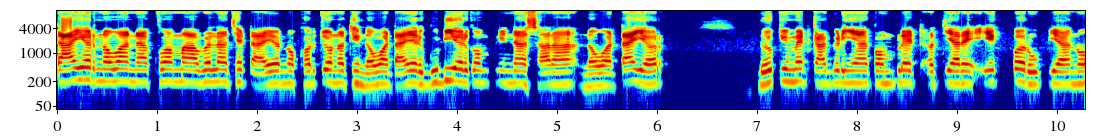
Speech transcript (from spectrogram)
ટાયર નવા નાખવામાં આવેલા છે. ટાયરનો ખર્ચો નથી. નવા ટાયર ગુડિયર કંપનીના સારા નવા ટાયર ડોક્યુમેન્ટ કાગળિયા કમ્પ્લેટ અત્યારે એક પર રૂપિયાનો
